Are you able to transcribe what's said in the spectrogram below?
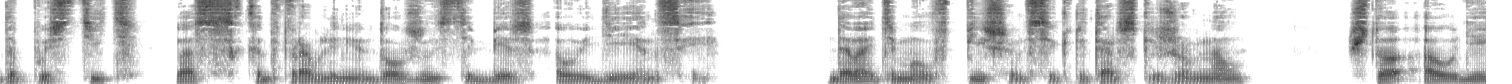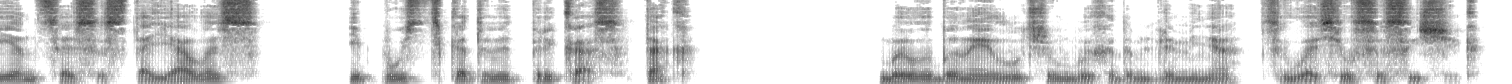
допустить вас к отправлению должности без аудиенции. Давайте, мол, впишем в секретарский журнал, что аудиенция состоялась, и пусть готовит приказ, так? Было бы наилучшим выходом для меня, согласился сыщик.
